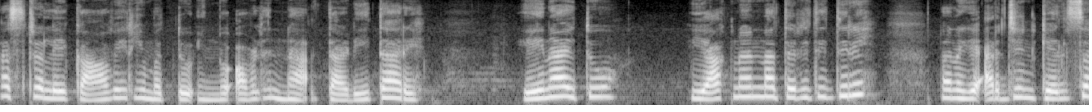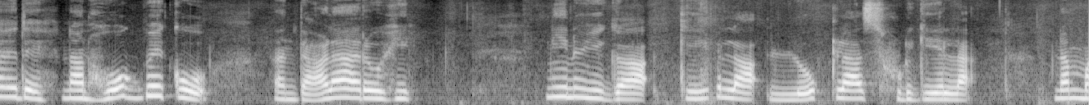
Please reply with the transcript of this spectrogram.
ಅಷ್ಟರಲ್ಲೇ ಕಾವೇರಿ ಮತ್ತು ಇಂದು ಅವಳನ್ನು ತಡೀತಾರೆ. ಏನಾಯಿತು? ಯಾಕೆ ನನ್ನ ತಡೀತಿದ್ದೀರಿ? ನನಗೆ ಅರ್ಜೆಂಟ್ ಕೆಲಸ ಇದೆ, ನಾನು ಹೋಗಬೇಕು ಅಂತಾಳ ಆರೋಹಿ. ನೀನು ಈಗ ಕೇವಲ ಲೋ ಕ್ಲಾಸ್ ಹುಡುಗಿಯಲ್ಲ ನಮ್ಮ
